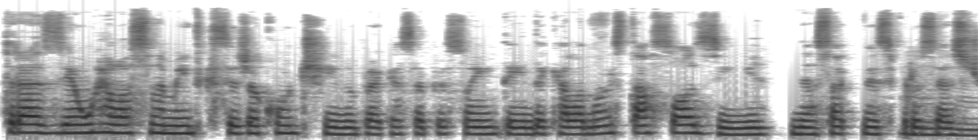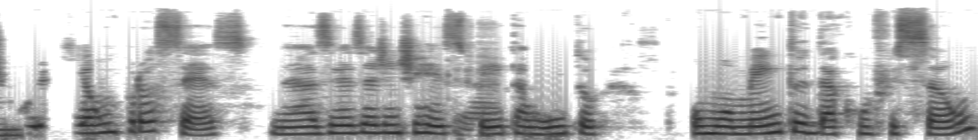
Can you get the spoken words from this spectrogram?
trazer um relacionamento que seja contínuo, para que essa pessoa entenda que ela não está sozinha nessa, nesse processo uhum. de cura, que é um processo. Né? Às vezes a gente respeita é. muito o momento da confissão,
